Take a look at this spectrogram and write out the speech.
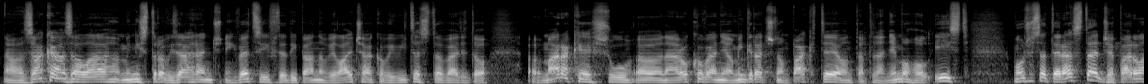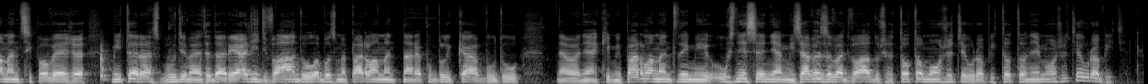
e, zakázala ministrovi zahraničných vecí, vtedy pánovi Lajčákovi, vycestovať do e, Marrakešu na rokovanie o migračnom pakte. On tam teda nemohol ísť. Môže sa teraz stať, že parlament si povie, že my teraz budeme teda riadiť vládu, lebo sme parlamentná republika a budú e, nejakými parlamentnými uzneseniami zavezovať vládu, že toto môžete urobiť, toto nemôžete urobiť?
